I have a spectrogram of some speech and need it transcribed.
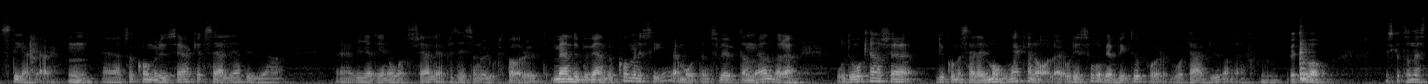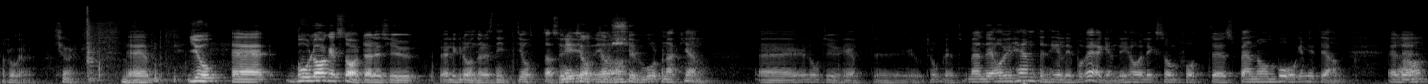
stegar mm. eh, så kommer du säkert sälja via via din återförsäljare precis som du gjort förut. Men du behöver ändå kommunicera mot en slutanvändare mm. och då kanske du kommer sälja i många kanaler och det är så vi har byggt upp vår, vårt erbjudande. Mm. Vet du vad? Vi ska ta nästa fråga nu. Sure. Eh, jo, eh, bolaget startades ju, eller grundades 98, så 98, ni har 20 år på nacken. Eh, det låter ju helt eh, otroligt. Men det har ju hänt en hel del på vägen. Ni har liksom fått eh, spänna om bågen lite grann. Eller ja.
